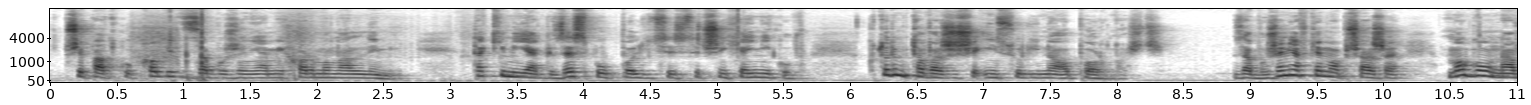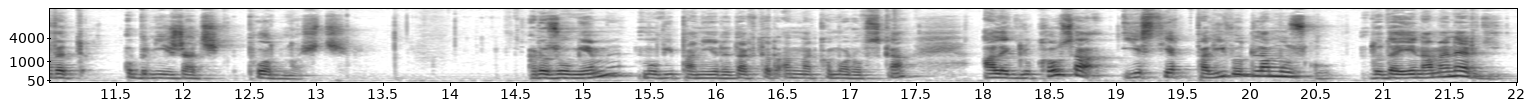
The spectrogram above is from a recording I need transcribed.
w przypadku kobiet z zaburzeniami hormonalnymi, takimi jak zespół policystycznych jajników, którym towarzyszy insulinooporność. Zaburzenia w tym obszarze mogą nawet obniżać płodność. Rozumiem, mówi pani redaktor Anna Komorowska, ale glukoza jest jak paliwo dla mózgu, dodaje nam energii.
